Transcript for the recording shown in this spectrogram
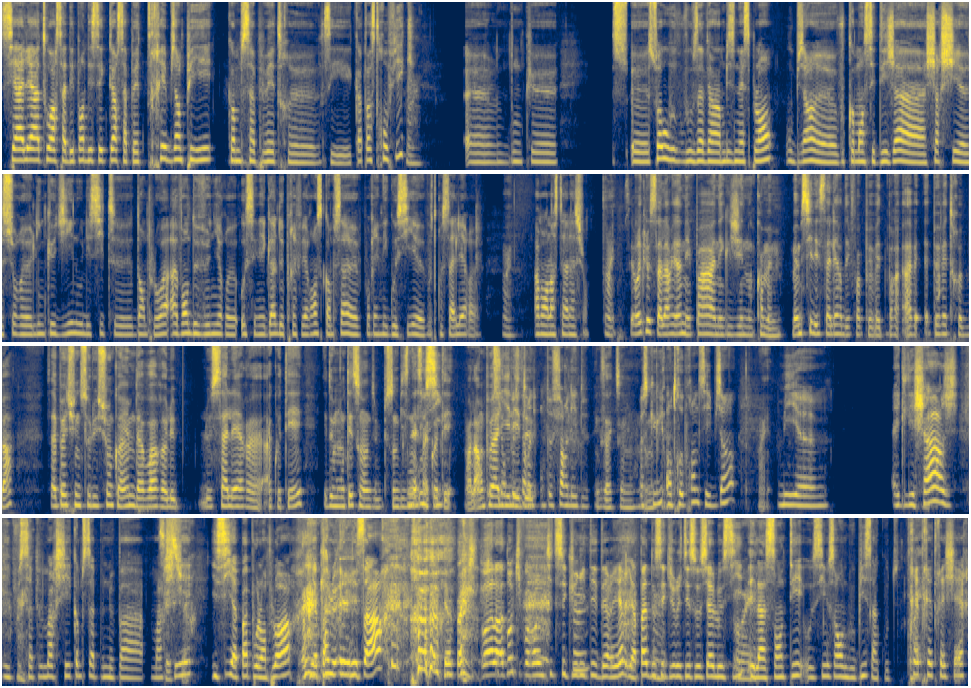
c'est aléatoire. Ça dépend des secteurs. Ça peut être très bien payé, comme ça peut être. euh, c'est catastrophique. Ouais. Euh, donc, euh, soit vous, vous avez un business plan, ou bien vous commencez déjà à chercher sur LinkedIn ou les sites d'emploi avant de venir au Sénégal de préférence. Comme ça, pourrez négocier votre salaire Ouais. avant l'installation. Ouais, c'est vrai que le salariat n'est pas à négliger non, quand même. Même si les salaires des fois peuvent être, peuvent être bas, ça peut être une solution quand même d'avoir le, le salaire euh, à côté et de monter son, son business à côté. Voilà, on peut Aussi, allier les faire- deux. On peut faire les deux. Exactement. Parce Donc, que oui, entreprendre, c'est bien, Ouais. mais euh, avec les charges. Et puis, ça peut marcher comme ça peut ne pas marcher. Ici, il n'y a pas Pôle emploi, il n'y a pas le RSA. Y a pas- voilà, donc il faut avoir une petite sécurité derrière. Il n'y a pas de sécurité sociale aussi. Ouais. Et la santé aussi, ça on l'oublie, ça coûte très très très cher.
